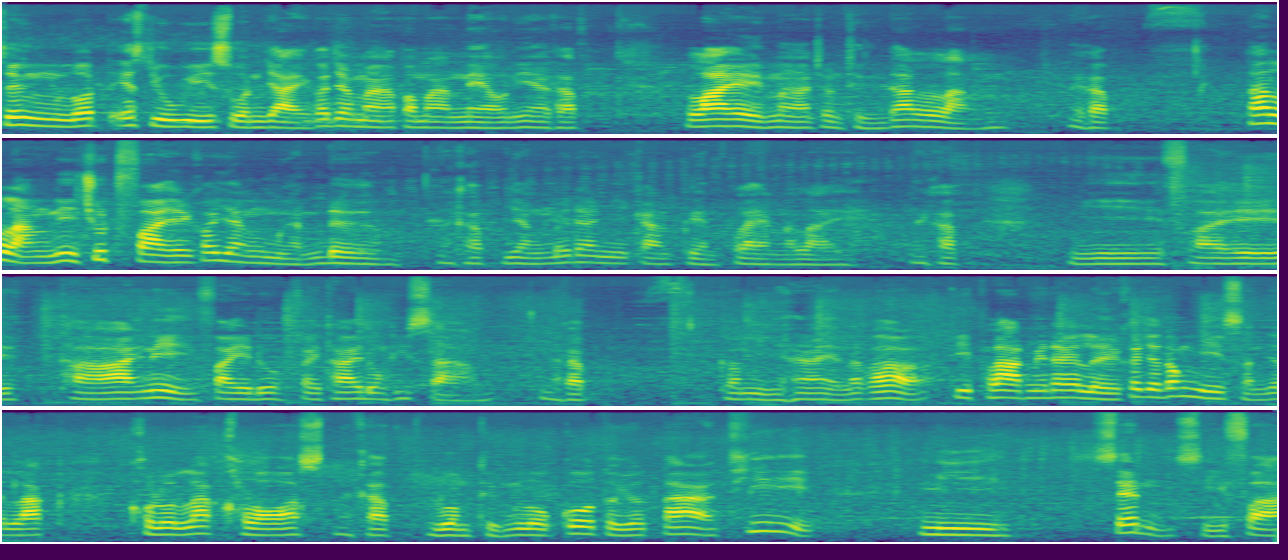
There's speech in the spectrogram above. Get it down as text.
ซึ่งรถ SUV ส่วนใหญ่ก็จะมาประมาณแนวนี้ครับไล่มาจนถึงด้านหลังนะครับด้านหลังนี่ชุดไฟก็ยังเหมือนเดิมนะครับยังไม่ได้มีการเปลี่ยนแปลงอะไรนะครับมีไฟท้ายนี่ไฟดวงไฟท้ายดวงที่3นะครับก็มีให้แล้วก็ที่พลาดไม่ได้เลยก็จะต้องมีสัญลักษณ์ Corolla Cross นะครับ รวมถึงโลโก้ Toyota ที่มีเส้นสีฟ้า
